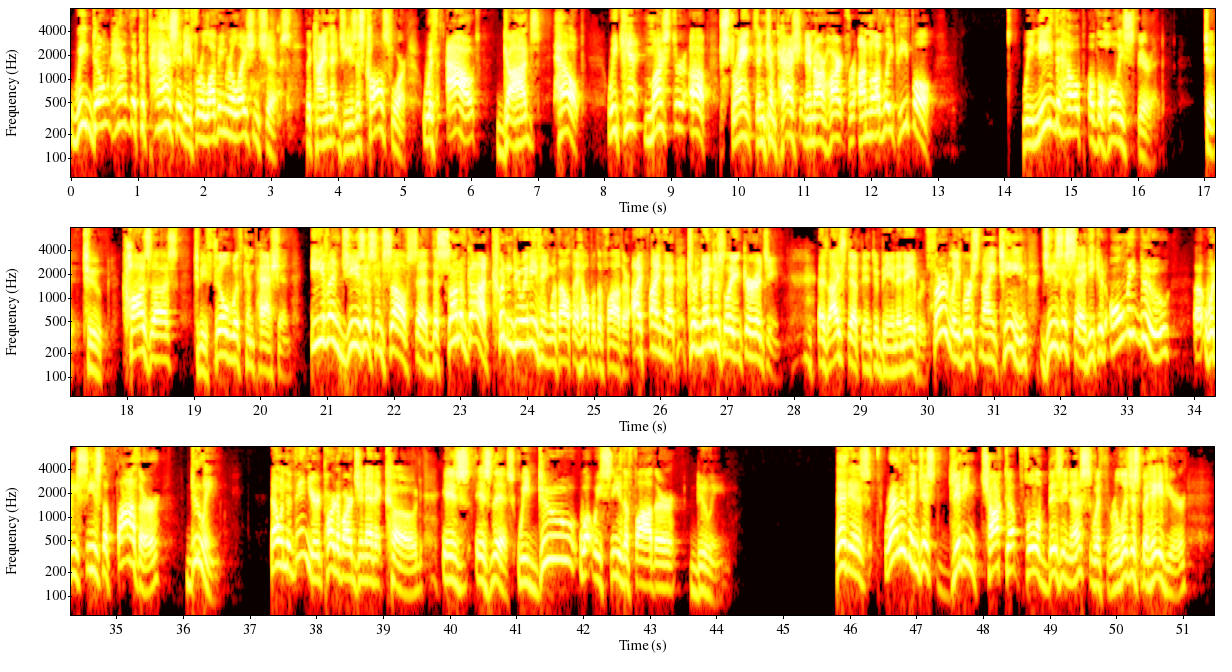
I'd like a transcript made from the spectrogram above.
we don't have the capacity for loving relationships, the kind that Jesus calls for, without God's help. We can't muster up strength and compassion in our heart for unlovely people. We need the help of the Holy Spirit to, to cause us to be filled with compassion. Even Jesus himself said the Son of God couldn't do anything without the help of the Father. I find that tremendously encouraging. As I step into being a neighbor. Thirdly, verse 19, Jesus said he could only do uh, what he sees the Father doing. Now in the vineyard, part of our genetic code is, is this. We do what we see the Father doing. That is, rather than just getting chalked up full of busyness with religious behavior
